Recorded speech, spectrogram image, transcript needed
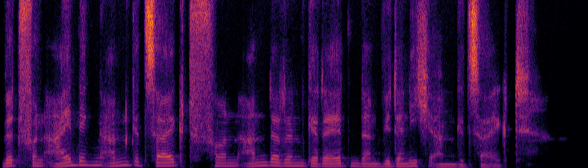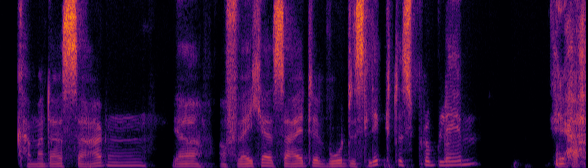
wird von einigen angezeigt, von anderen Geräten dann wieder nicht angezeigt. Kann man da sagen, ja, auf welcher Seite, wo das liegt, das Problem? Ja,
